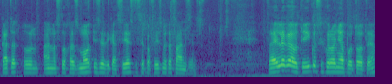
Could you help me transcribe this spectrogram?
κατά τον αναστοχασμό της διαδικασίας της επαφής με τα fanzines. Θα έλεγα ότι 20 χρόνια από τότε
